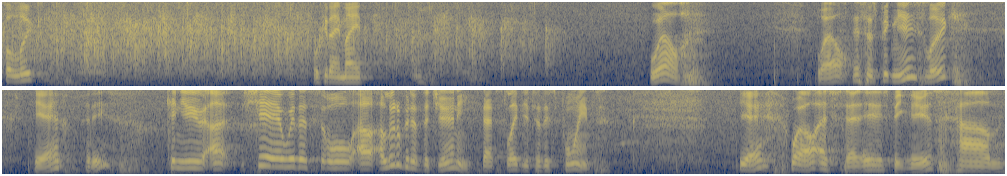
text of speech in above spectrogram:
for Luke? Well, g'day, mate. Well, Well, this is big news, Luke. yeah, it is. Can you uh, share with us all uh, a little bit of the journey that's led you to this point? Yeah, well, as you said, it is big news. Um,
